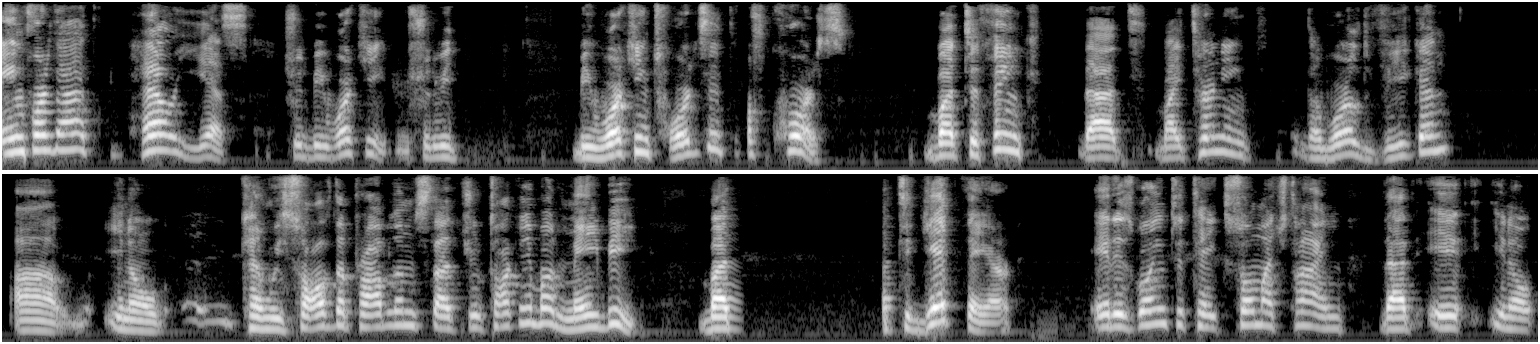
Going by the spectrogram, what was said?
aim for that? Hell yes. Should be working. Should we be working towards it? Of course. But to think that by turning the world vegan, uh, you know, can we solve the problems that you're talking about? Maybe, but to get there, it is going to take so much time that it, you know,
